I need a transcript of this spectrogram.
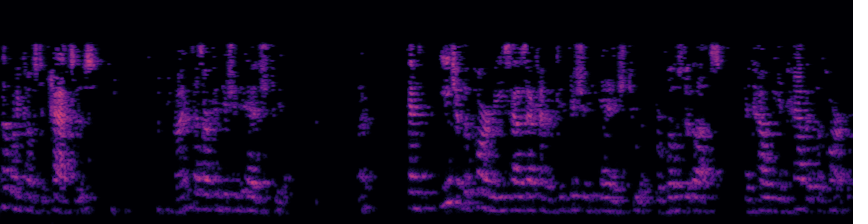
not when it comes to taxes. Right? That's our conditioned edge to it. Right? And each of the paramis has that kind of conditioned edge to it for most of us and how we inhabit the parami.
